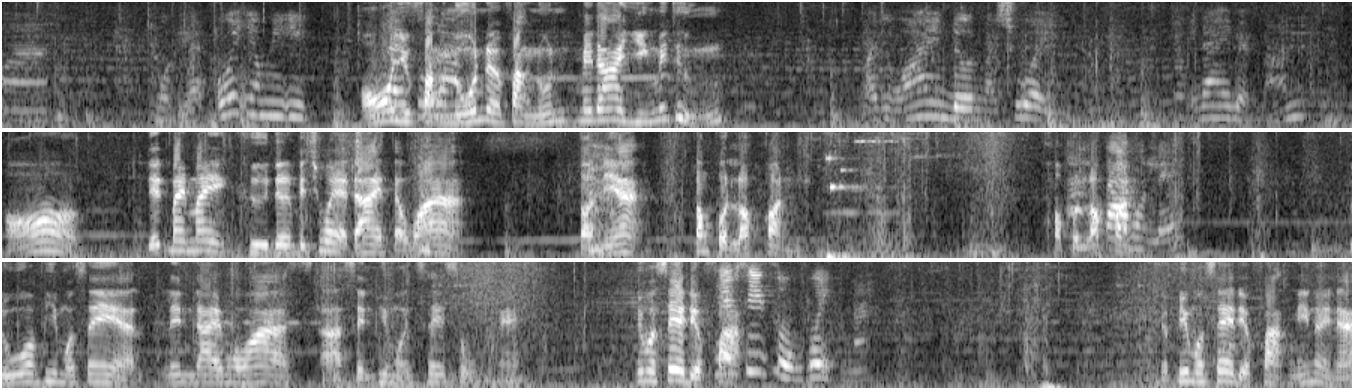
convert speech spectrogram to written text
มาหมดแล้วโอ้ยยังมีอีกอ๋ออยู่ฝั่งนู้นเนอะฝั่งนู้นไม่ได้ยิงไม่ถึงหมายถึงว่าให้เดินมาช่วย ไม่ได้แบบนั้นอ๋อเด็ดไม่ไม่คือเดินไปช่วยอะได้ แต่ว่า ตอนเนี้ยต้องปลดล็อกก่อน ขอปลดล็อกก่อนตามหมดแล้ว รู้ว่าพี่โมเซ่อะเล่นได้เพราะว่าอ่าเซนส์พี่โมเซ่สูงไงพี่โมเซ่เดี๋ยวเมฝากซี่สูงกว่าอีกนะเดี๋ยวพี่โมเซ่เดี๋ยวฝากนี้หน่อยนะ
